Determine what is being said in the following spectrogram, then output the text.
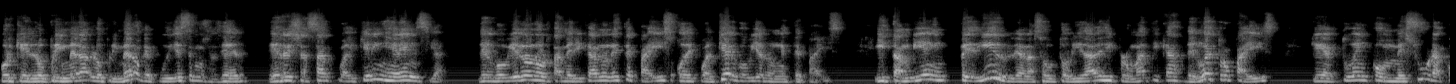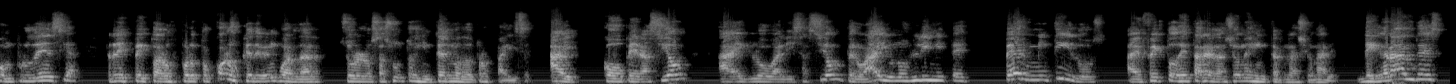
porque lo, primera, lo primero que pudiésemos hacer es rechazar cualquier injerencia del gobierno norteamericano en este país o de cualquier gobierno en este país. Y también pedirle a las autoridades diplomáticas de nuestro país que actúen con mesura, con prudencia respecto a los protocolos que deben guardar sobre los asuntos internos de otros países. Hay cooperación, hay globalización, pero hay unos límites permitidos a efectos de estas relaciones internacionales, de grandes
